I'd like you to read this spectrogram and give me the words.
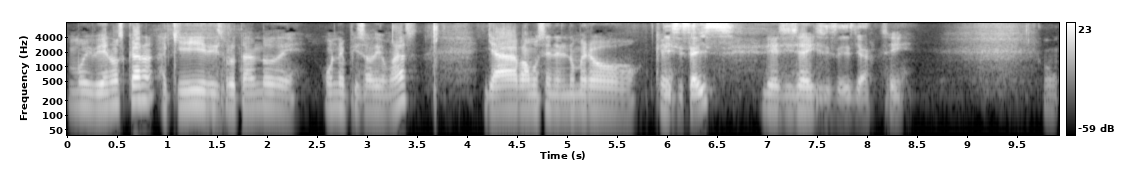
Muy bien, Oscar. Aquí disfrutando de un episodio más. Ya vamos en el número ¿qué? 16. 16. 16 ya. Sí. ¿Cómo,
